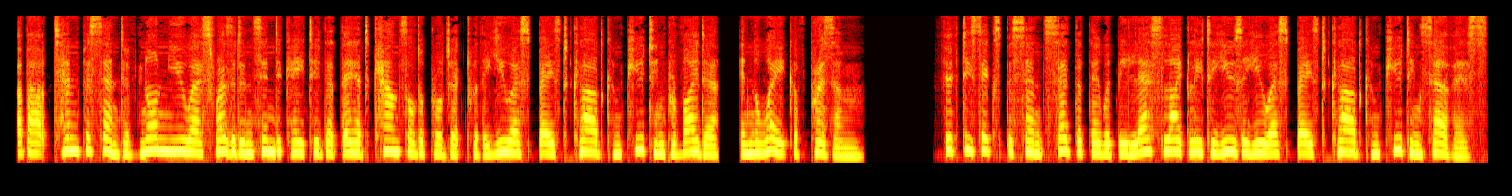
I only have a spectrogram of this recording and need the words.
About 10% of non-U.S. residents indicated that they had cancelled a project with a U.S.-based cloud computing provider, in the wake of PRISM. 56% said that they would be less likely to use a U.S.-based cloud computing service.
